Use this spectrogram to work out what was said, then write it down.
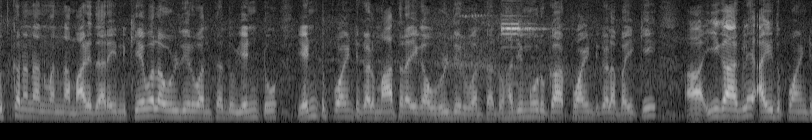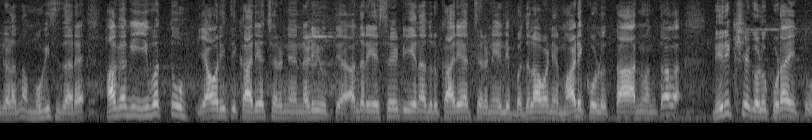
ಉತ್ಖನನವನ್ನು ಮಾಡಿದ್ದಾರೆ. ಇನ್ನು ಕೇವಲ ಉಳಿದಿರುವಂಥದ್ದು ಎಂಟು. ಎಂಟು ಪಾಯಿಂಟ್ಗಳು ಮಾತ್ರ ಈಗ ಉಳಿದಿರುವಂಥದ್ದು. ಹದಿಮೂರು ಕ ಪಾಯಿಂಟ್ಗಳ ಪೈಕಿ ಈಗಾಗಲೇ ಐದು ಪಾಯಿಂಟ್ಗಳನ್ನು ಮುಗಿಸಿದ್ದಾರೆ. ಹಾಗಾಗಿ ಇವತ್ತು ಯಾವ ರೀತಿ ಕಾರ್ಯಾಚರಣೆ ನಡೆಯುತ್ತೆ? ಅಂದರೆ ಎಸ್ ಐ ಟಿ ಏನಾದರೂ ಕಾರ್ಯಾಚರಣೆಯಲ್ಲಿ ಬದಲಾವಣೆ ಮಾಡಿಕೊಳ್ಳುತ್ತಾ ಅನ್ನುವಂಥ ನಿರೀಕ್ಷೆಗಳು ಕೂಡ ಇತ್ತು.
